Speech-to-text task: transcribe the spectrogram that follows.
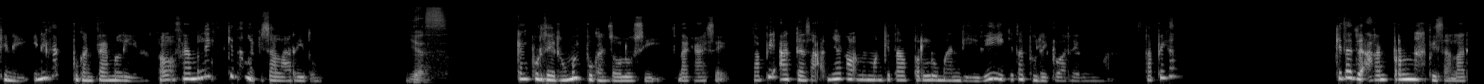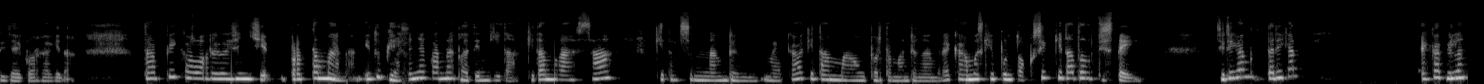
gini, ini kan bukan family ya. Kalau family kan kita nggak bisa lari tuh. Yes. Kabur dari rumah bukan solusi, like I said. Tapi ada saatnya kalau memang kita perlu mandiri, kita boleh keluar dari rumah. Tapi kan kita tidak akan pernah bisa lari dari keluarga kita. Tapi kalau relationship, pertemanan, itu biasanya karena batin kita. Kita merasa kita senang dengan mereka, kita mau berteman dengan mereka, meskipun toksik, kita tetap di stay. Jadi kan tadi kan Eka bilang,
